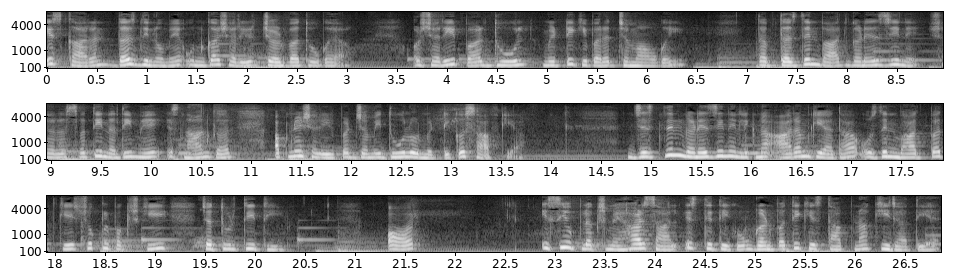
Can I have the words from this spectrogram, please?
इस कारण दस दिनों में उनका शरीर जड़वत हो गया और शरीर पर धूल, मिट्टी की परत जमा हो गई। तब दस दिन बाद गणेश जी ने सरस्वती नदी में स्नान कर अपने शरीर पर जमी धूल और मिट्टी को साफ़ किया। जिस दिन गणेश जी ने लिखना आरंभ किया था, उस दिन भाद्रपद के शुक्ल पक्ष की चतुर्थी थी और इसी उपलक्ष्य में हर साल इस तिथि को गणपति की स्थापना की जाती है।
